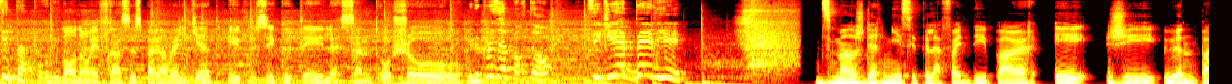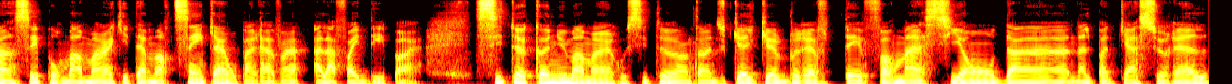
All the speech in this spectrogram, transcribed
c'est pas pour lui. Mon nom est Francis Parent-Valquette et vous écoutez le Sandro Show. Mais le plus important, c'est qu'il est bélier. Dimanche dernier, c'était la fête des peurs et j'ai eu une pensée pour ma mère qui était morte cinq ans auparavant à la fête des peurs. Si tu as connu ma mère ou si tu as entendu quelques brefs d'informations dans, dans, le podcast sur elle,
